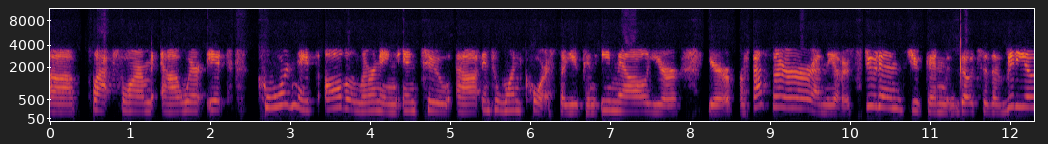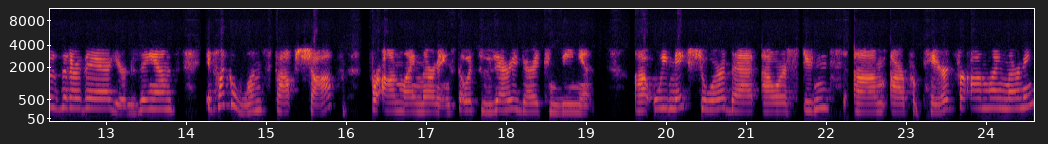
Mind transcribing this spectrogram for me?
uh, platform uh, where it coordinates all the learning into uh, into one course. So you can email your your professor and the other students. You can go to the videos that are there, your exams. It's like a one-stop shop for online learning. So it's very very convenient. Uh, we make sure that our students um, are prepared for online learning.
